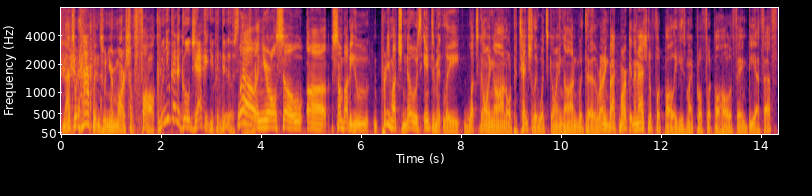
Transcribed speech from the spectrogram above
And that's what happens when you're Marshall Faulk. When you got a gold jacket, you can do those Well, things. right? and you're also uh, somebody who pretty much knows intimately what's going on, or potentially what's going on with the running back market in the National Football League. He's my Pro Football Hall of Fame BFF,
